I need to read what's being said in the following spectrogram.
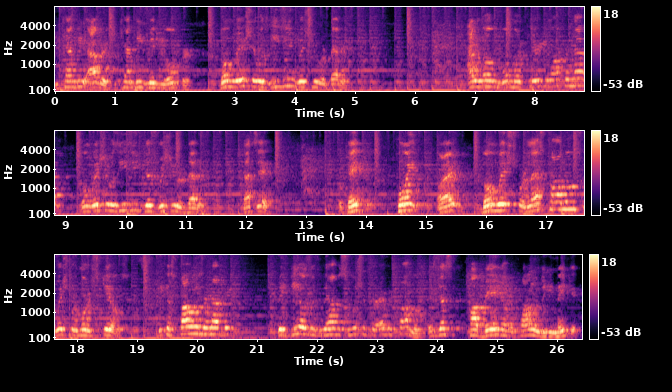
You can't be average. You can't be mediocre. Don't wish it was easy, wish you were better. I don't know what more clear you want from that. Don't wish it was easy, just wish you were better. That's it. Okay? Point, all right? Don't wish for less problems, wish for more skills. Because problems are not big big deals if we have a solution for every problem. It's just how big of a problem do you make it?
